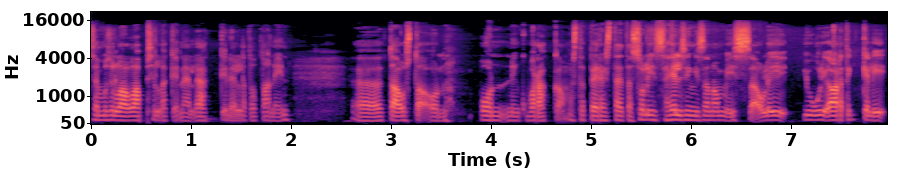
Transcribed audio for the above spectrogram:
semmoisilla lapsilla, kenellä, kenellä tota niin, tausta on on niin kuin varakkaammasta perheestä. Tässä oli Helsingin Sanomissa oli juuri artikkeli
